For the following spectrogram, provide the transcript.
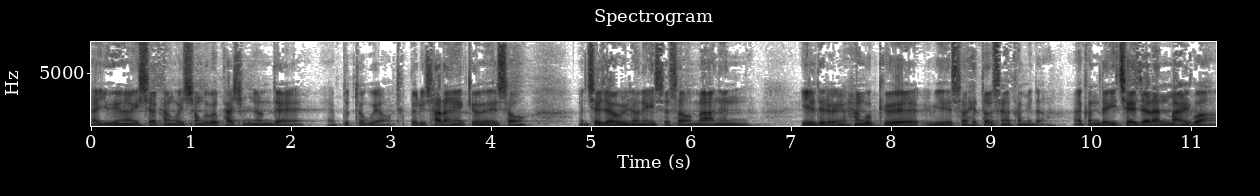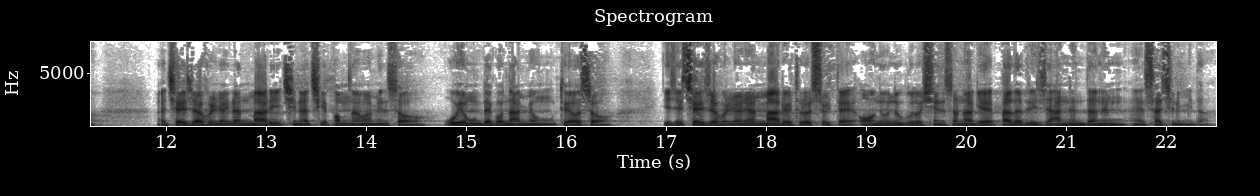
유행하기 시작한 것이 1980년대부터고요. 특별히 사랑의 교회에서 제자 훈련에 있어서 많은 일들을 한국 교회를 위해서 했다고 생각합니다. 그런데 이 제자란 말과 제자 훈련이란 말이 지나치게 범람하면서 오용되고 남용되어서 이제 제자 훈련이라는 말을 들었을 때 어느 누구도 신선하게 받아들이지 않는다는 사실입니다.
